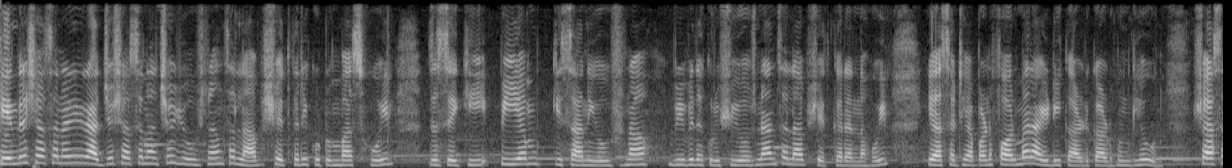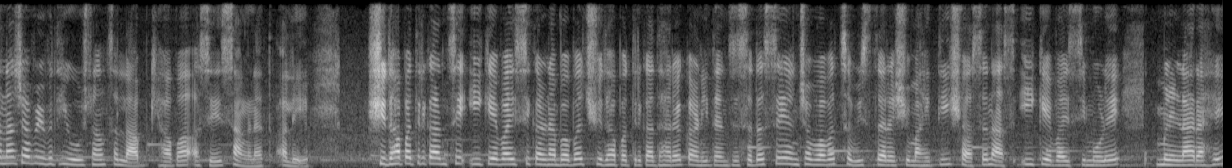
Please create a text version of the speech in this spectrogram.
केंद्र शासन आणि राज्य शासनाच्या योजनांचा लाभ शेतकरी कुटुंबास होईल. जसे की पी एम किसान योजना विविध कृषी योजनांचा लाभ शेतकऱ्यांना होईल. यासाठी आपण फॉर्मर आय डी कार्ड काढून घेऊन शासनाच्या विविध योजनांचा लाभ घ्यावा असे सांगण्यात आले. शिधापत्रिकांचे ई के वाय सी करण्याबाबत शिधापत्रिकाधारक आणि त्यांचे सदस्य यांच्याबाबत सविस्तर अशी माहिती शासनास ई के वाय सीमुळे मिळणार आहे.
